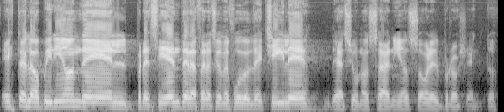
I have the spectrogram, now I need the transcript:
Esta es la opinión del presidente de la Federación de Fútbol de Chile de hace unos años sobre el proyecto.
